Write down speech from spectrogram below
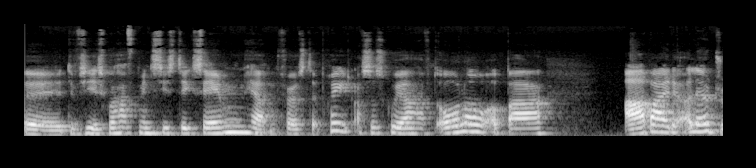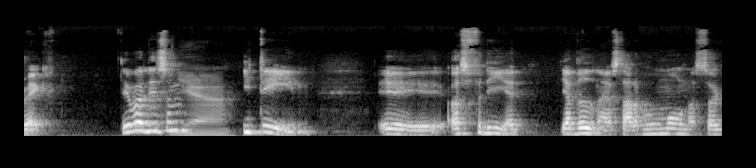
Øh, det vil sige, at jeg skulle have haft min sidste eksamen her den 1. april, og så skulle jeg have haft overlov og bare arbejde og lave drag. Det var ligesom Ja. ideen. Øh, også fordi, at jeg ved, når jeg starter på hormoner, så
